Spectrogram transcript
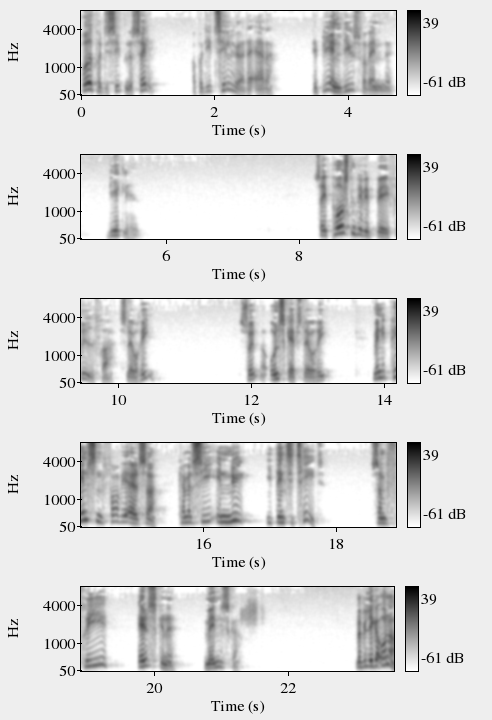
både på disciplene selv og på de tilhører, der er der. Det bliver en livsforvandlende virkelighed. Så i påsken blev vi befriet fra slaveri, synd og ondskabsslaveri. Men i pinsen får vi altså, kan man sige, en ny identitet som frie, elskende mennesker. Når vi ligger under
